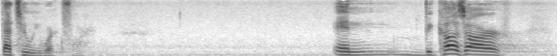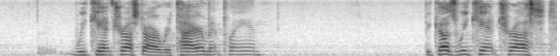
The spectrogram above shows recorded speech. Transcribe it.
That's who we work for. And because our we can't trust our retirement plan, because we can't trust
